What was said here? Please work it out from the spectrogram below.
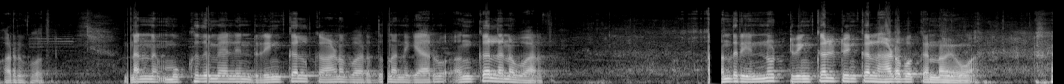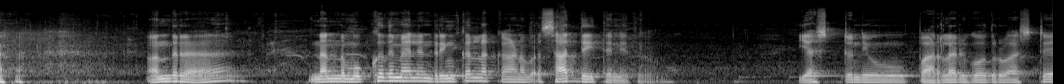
ಹೊರಗೆ ಹೋದ್ರೆ. ನನ್ನ ಮುಖದ ಮೇಲಿನ ರಿಂಕಲ್ ಕಾಣಬಾರ್ದು, ನನಗೆ ಯಾರು ಅಂಕಲ್ ಅನ್ನಬಾರ್ದು. ಅಂದ್ರೆ ಇನ್ನೂ ಟ್ವಿಂಕಲ್ ಟ್ವಿಂಕಲ್ ಹಾಡಬೇಕನ್ನೋ ಇವ. ಅಂದ್ರೆ ನನ್ನ ಮುಖದ ಮೇಲಿನ ರಿಂಕಲ್ಲ ಕಾಣಬರ ಸಾಧ್ಯ ಐತೇನಿದು ಎಷ್ಟು ನೀವು ಪಾರ್ಲರ್ಗೆ ಹೋದರೂ ಅಷ್ಟೇ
